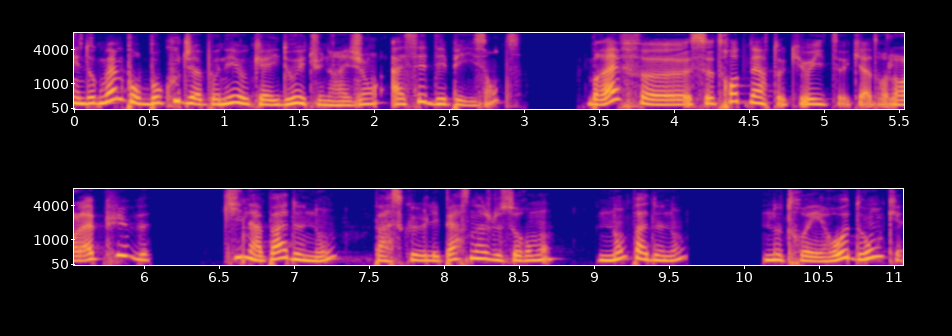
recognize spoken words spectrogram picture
Et donc même pour beaucoup de Japonais, Hokkaido est une région assez dépaysante. Bref, euh, ce trentenaire tokyoïte cadre dans la pub, qui n'a pas de nom, parce que les personnages de ce roman n'ont pas de nom, notre héros donc,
